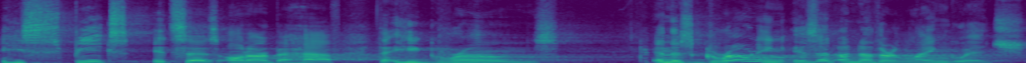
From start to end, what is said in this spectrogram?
he speaks, it says, on our behalf, that He groans. And this groaning isn't another language,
